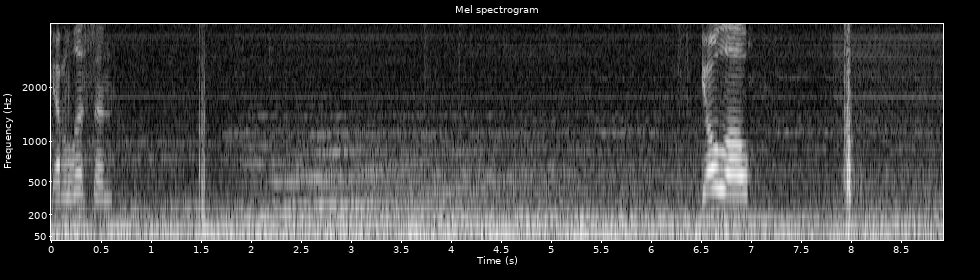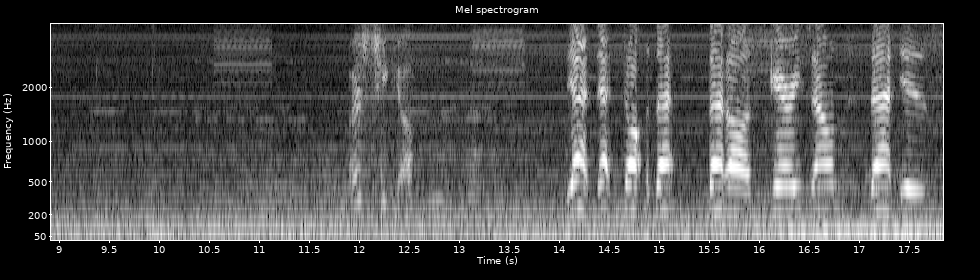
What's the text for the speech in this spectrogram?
Gotta listen. YOLO. Where's Chica? Yeah, that that that uh scary sound. That is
